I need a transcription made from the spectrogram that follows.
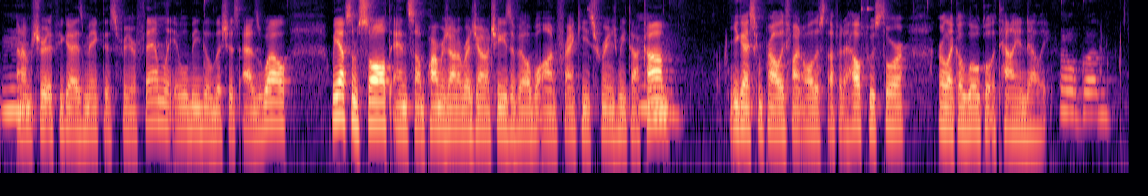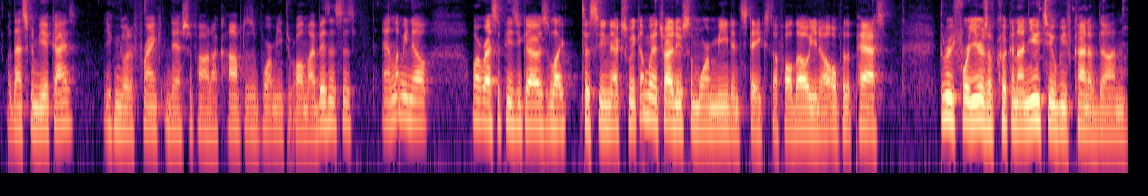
and I'm Mm. sure if you guys make this for your family, it will be delicious as well. We have some salt and some Parmigiano Reggiano cheese available on frankiesfreerangemeat.com. Mm. You guys can probably find all this stuff at a health food store or like a local Italian deli. So good. But that's going to be it, guys. You can go to frank-tufano.com to support me through all my businesses and let me know what recipes you guys would like to see next week. I'm going to try to do some more meat and steak stuff, although, you know, over the past three, four years of cooking on YouTube, we've kind of done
